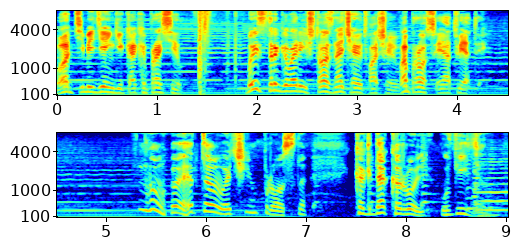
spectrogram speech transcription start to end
вот тебе деньги, как и просил. Быстро говори, что означают ваши вопросы и ответы. Ну, это очень просто. Когда король увидел,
